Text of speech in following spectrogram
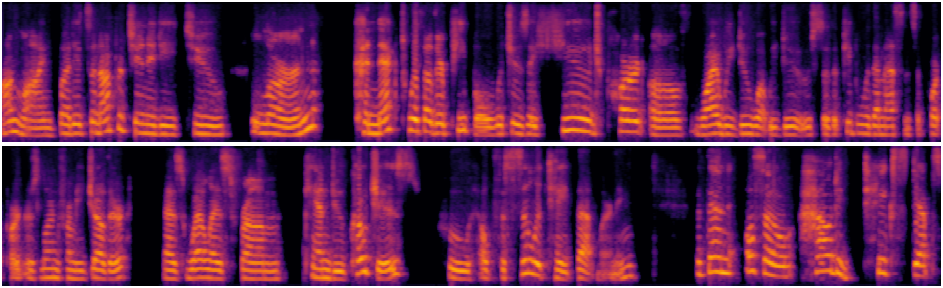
online, but it's an opportunity to learn connect with other people, which is a huge part of why we do what we do, so that people with MS and support partners learn from each other, as well as from can do coaches who help facilitate that learning. But then also how to take steps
